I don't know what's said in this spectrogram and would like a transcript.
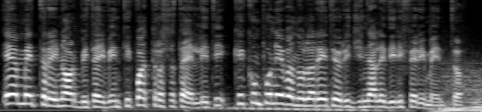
e a mettere in orbita i 24 satelliti che componevano la rete originale di riferimento.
